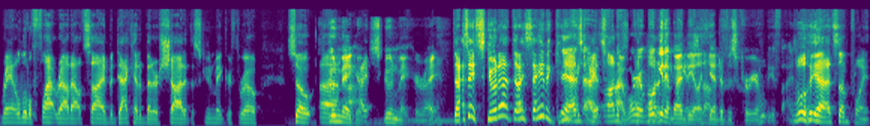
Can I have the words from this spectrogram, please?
ran a little flat route outside, but Dak had a better shot at the Schoonmaker throw. So uh, Schoonmaker, I- Schoonmaker, right? did I say Skuna? Did I say it again? Yeah, it's, I- I honest- I we'll get it by the like stop. the end of his career. We'll be fine. Well, yeah, at some point.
